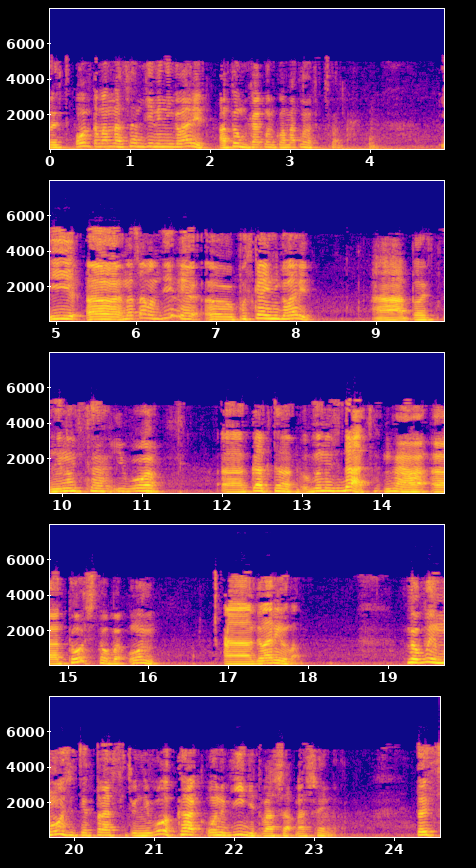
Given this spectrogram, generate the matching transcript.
То есть он-то вам на самом деле не говорит о том, как он к вам относится. И э, на самом деле, э, пускай и не говорит. А, то есть не нужно его э, как-то вынуждать на э, то, чтобы он э, говорил вам. Но вы можете спросить у него, как он видит ваши отношения. То есть,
